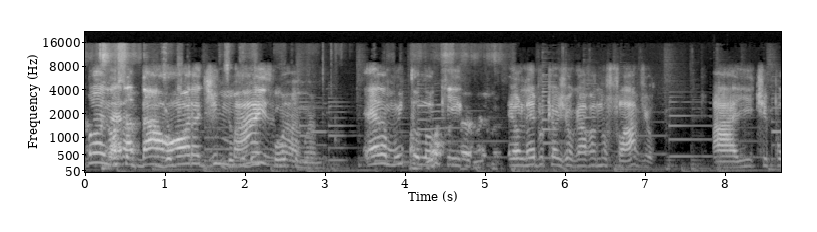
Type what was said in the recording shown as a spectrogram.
Mano, Nossa, era da hora demais, pouco, mano. Era muito louco. Também, mano. Eu lembro que eu jogava no Flávio. Aí, tipo,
